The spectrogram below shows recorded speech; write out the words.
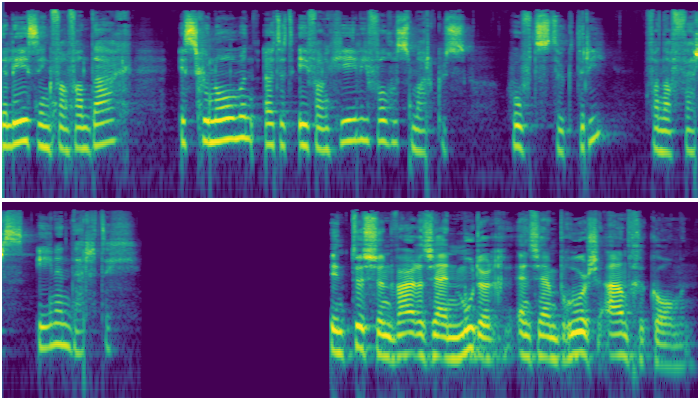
De lezing van vandaag is genomen uit het Evangelie volgens Marcus, hoofdstuk 3, vanaf vers 31. Intussen waren zijn moeder en zijn broers aangekomen.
